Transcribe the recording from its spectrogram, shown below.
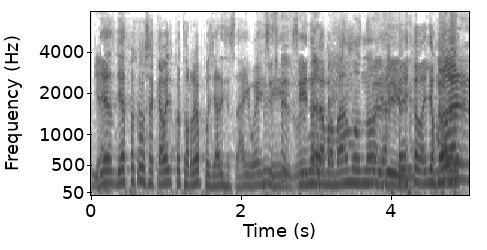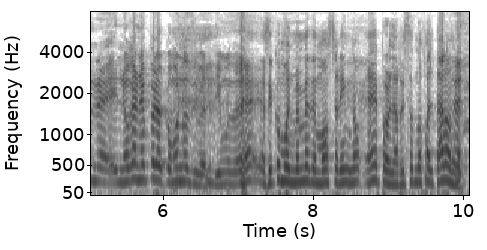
Ya. Ya. ya después cuando se acaba el cotorreo, pues ya dices, ay, güey, sí, sí, nos la mamamos, ¿no? Ya, Sí. ya valió no, gané, no gané, pero cómo nos divertimos. ¿eh? Eh, así como el meme de Monster Inc., ¿no? Eh, pero las risas no faltaron.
